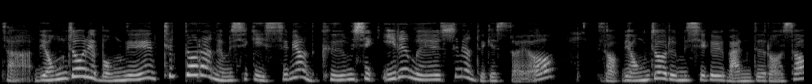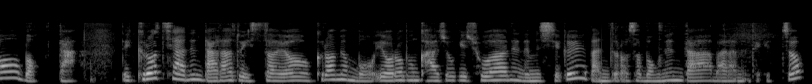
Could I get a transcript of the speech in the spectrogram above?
자, 명절에 먹는 특별한 음식이 있으면 그 음식 이름을 쓰면 되겠어요. 그래서 명절 음식을 만들어서 먹다. 네, 그렇지 않은 나라도 있어요. 그러면 뭐 여러분 가족이 좋아하는 음식을 만들어서 먹는다 말하면 되겠죠?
